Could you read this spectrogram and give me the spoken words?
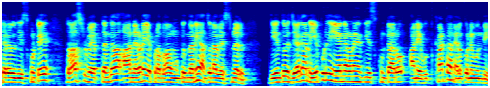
చర్యలు తీసుకుంటే రాష్ట్ర వ్యాప్తంగా ఆ నిర్ణయ ప్రభావం ఉంటుందని అంచనా వేస్తున్నారు. దీంతో జగన్ ఎప్పుడు ఏ నిర్ణయం తీసుకుంటారో అనే ఉత్కంఠ నెలకొని ఉంది.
